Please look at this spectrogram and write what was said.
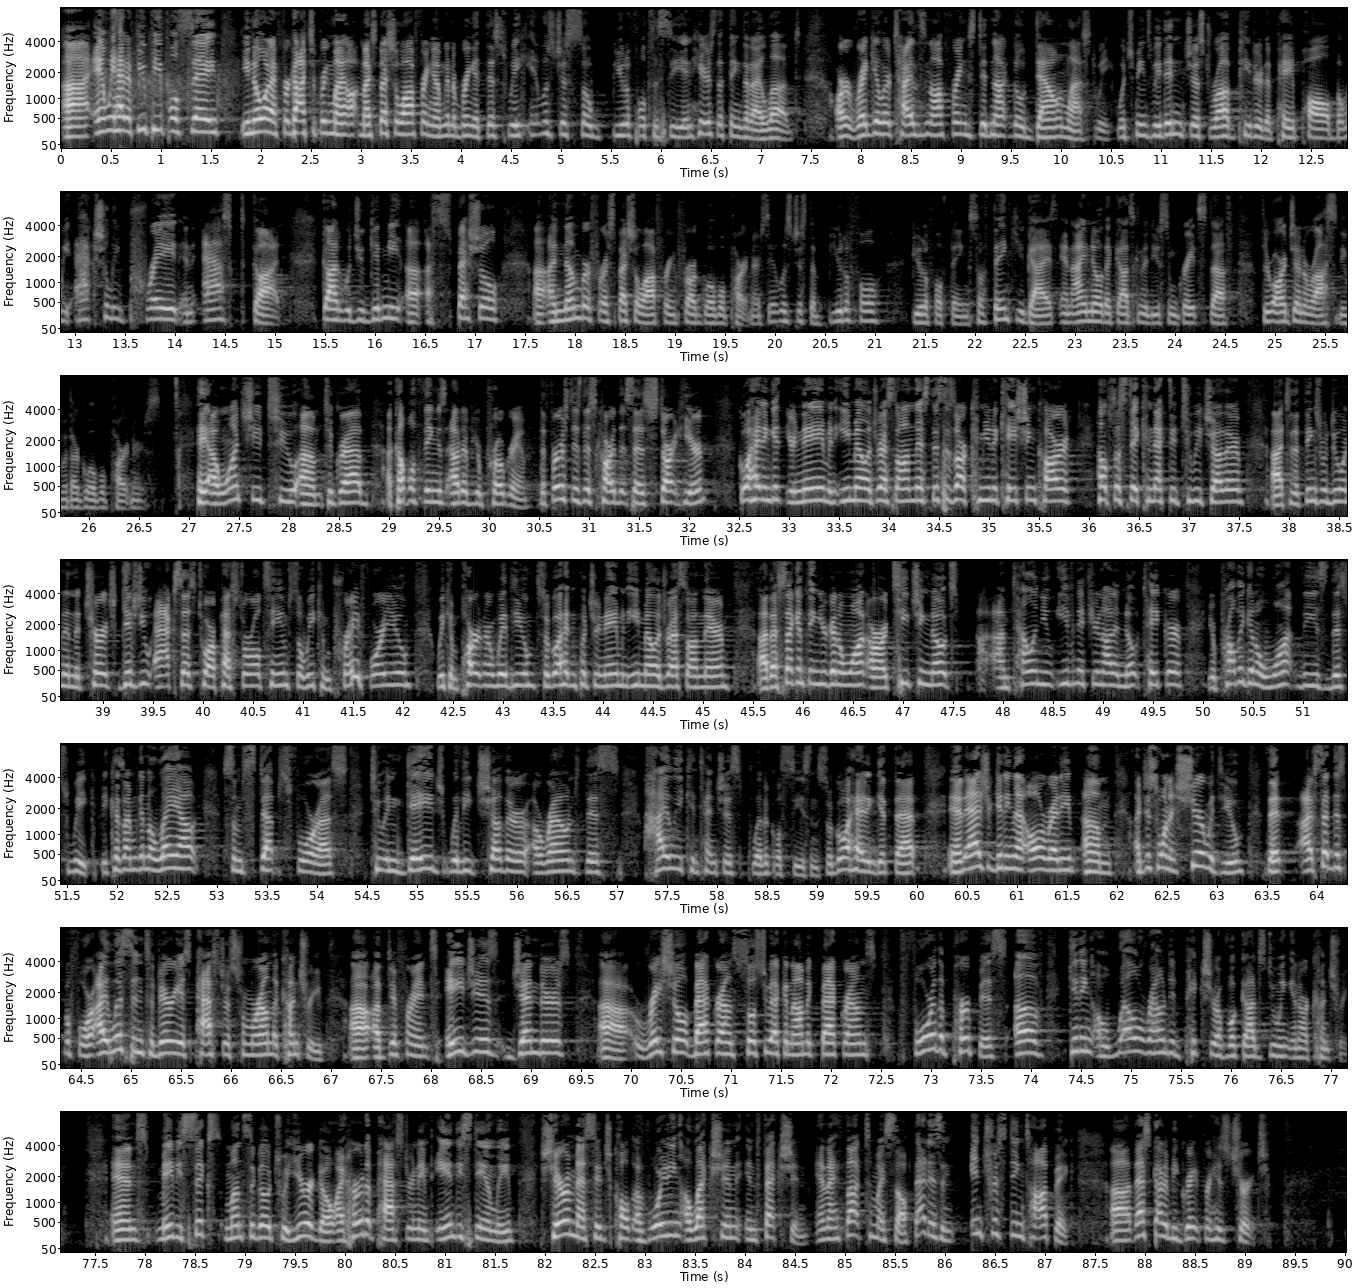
Uh, and we had a few people say, you know what, I forgot to bring my, my special offering. I'm going to bring it this week. It was just so beautiful to see. And here's the thing that I loved our regular tithes and offerings did not go down last week, which means we didn't just rob Peter to pay Paul, but we actually prayed and asked God, God, would you give me a, a special, uh, a number for a special offering for our global partners? It was just a beautiful, beautiful thing. So thank you guys. And I know that God's going to do some great stuff through our generosity with our global partners. Hey, I want you to, um, to grab a couple things out of your program. The first is this card that says start here. Go ahead and get your name and email address on this. This is our communication card, helps us stay connected to each other, uh, to the things we're doing in the church, gives you access to our pastoral team so we can pray for you, we can partner with you. So go ahead and put your name and email address on there. Uh, the second thing you're going to want are our teaching notes. I'm telling you, even if you're not a note taker, you're probably going to want these this week because I'm going to lay out some steps for us to engage with each other around this highly contentious political season. So go ahead and get that. And as you're getting that already, um, I just want to share with you that I've said this before. I listen to various pastors from around the country uh, of different ages, genders, uh, racial backgrounds, socioeconomic backgrounds for the purpose of getting a well rounded picture of what God's doing in our country. And maybe six months ago to a year ago, I heard a pastor named Andy Stanley share a message called Avoiding Election Infection. And I thought to myself, that is an interesting topic. Uh, that's got to be great for his church.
